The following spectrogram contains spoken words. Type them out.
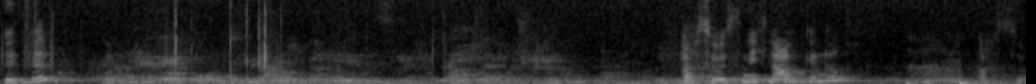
Bitte? Ach so, ist nicht laut genug? Ach so,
